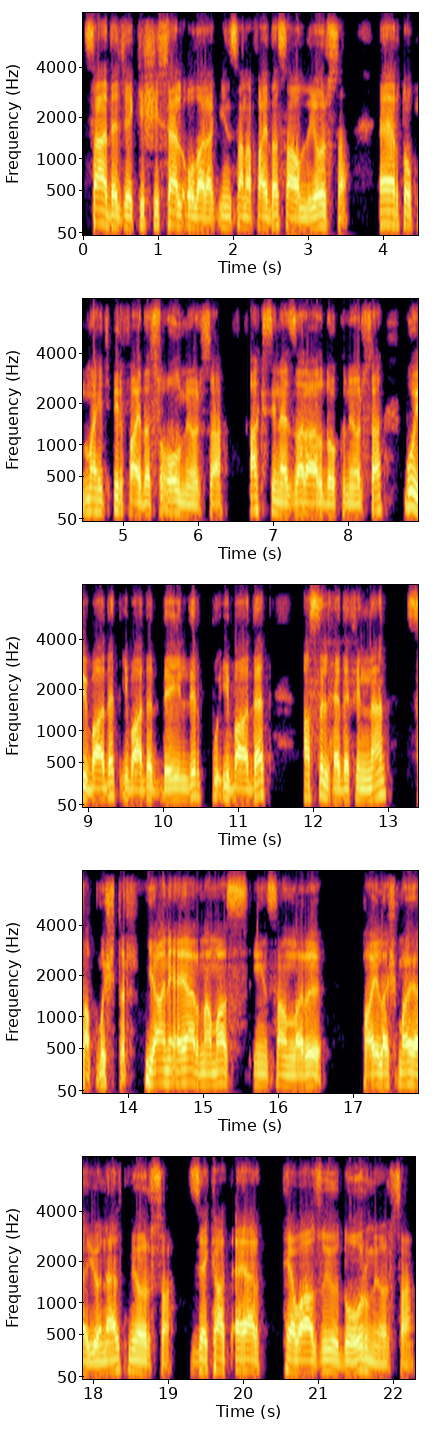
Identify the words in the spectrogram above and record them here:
sadece kişisel olarak insana fayda sağlıyorsa, eğer topluma hiçbir faydası olmuyorsa, aksine zararı dokunuyorsa bu ibadet ibadet değildir. Bu ibadet asıl hedefinden sapmıştır. Yani eğer namaz insanları paylaşmaya yöneltmiyorsa, zekat eğer tevazuyu doğurmuyorsa,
